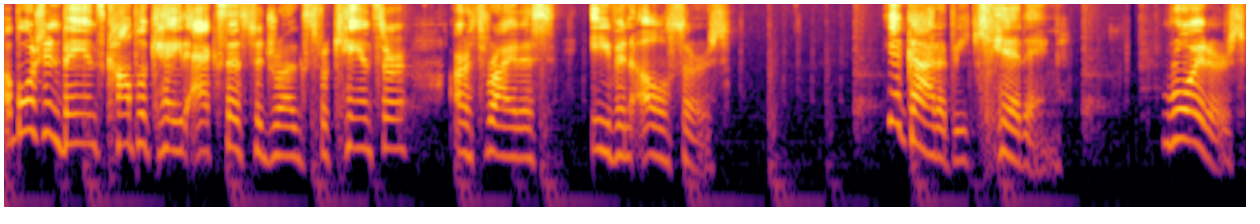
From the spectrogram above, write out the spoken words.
Abortion bans complicate access to drugs for cancer, arthritis, even ulcers. You gotta be kidding. Reuters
